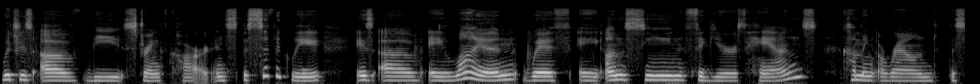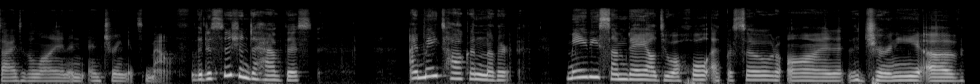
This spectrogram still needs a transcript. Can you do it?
which is of the strength card, and specifically is of a lion with a unseen figure's hands coming around the sides of the lion and entering its mouth. The decision to have this, I may talk on another maybe someday I'll do a whole episode on the journey of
